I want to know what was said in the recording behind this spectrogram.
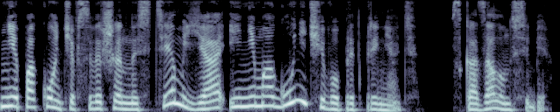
не покончив совершенно с тем, я и не могу ничего предпринять, сказал он себе.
